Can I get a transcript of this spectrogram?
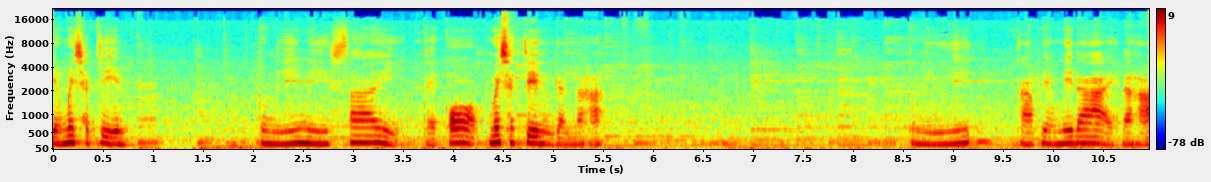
ยังไม่ชัดเจน ตรงนี้มีไส้ แต่ก็ไม่ชัดเจนเหมือนกันนะคะ ตรงนี้กราฟยังไม่ได้นะคะ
